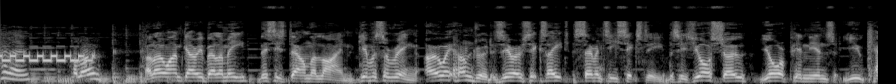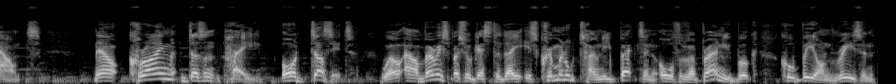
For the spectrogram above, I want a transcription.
Hello. Hello? Hello, I'm Gary Bellamy. This is Down the Line. Give us a ring 0800 068 7060. This is your show, your opinions, you count. Now, crime doesn't pay, or does it? Well, our very special guest today is criminal Tony Beckton, author of a brand new book called Beyond Reason.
